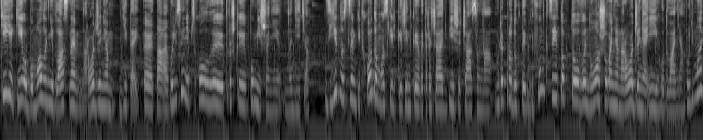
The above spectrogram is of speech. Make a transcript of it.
Ті, які обумовлені власне народженням дітей. Е, Та еволюційні психологи трошки помішані на дітях. Згідно з цим підходом, оскільки жінки витрачають більше часу на репродуктивні функції, тобто виношування, народження і годування грудьми,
